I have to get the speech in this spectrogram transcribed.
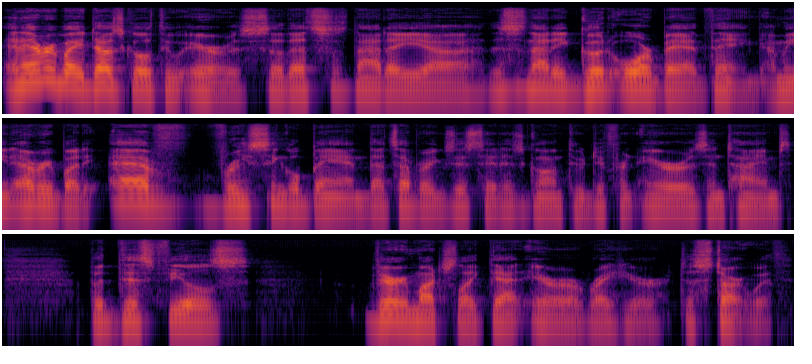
and everybody does go through eras. So that's just not a uh, this is not a good or bad thing. I mean, everybody, every single band that's ever existed has gone through different eras and times, but this feels very much like that era right here to start with.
